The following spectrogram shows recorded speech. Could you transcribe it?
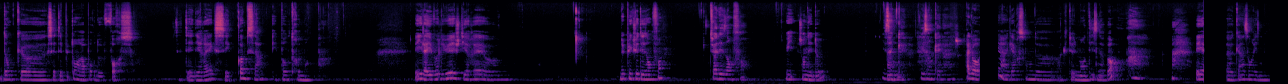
Donc euh, c'était plutôt un rapport de force. C'était des règles, c'est comme ça et pas autrement. Et il a évolué, je dirais, euh, depuis que j'ai des enfants. Tu as des enfants? Oui, j'en ai deux. Ils ont, quel, ils ont quel âge? Alors, un garçon de actuellement 19 ans et 15 ans et demi.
